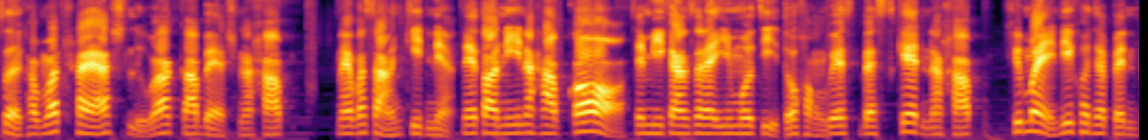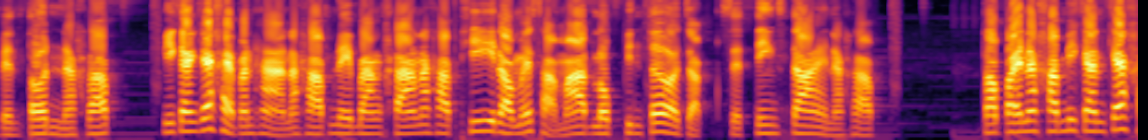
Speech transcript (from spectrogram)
เสิร์ชคำว่า trash หรือว่า garbage นะครับในภาษาอังกฤษเนี่ย ในตอนนี้นะครับ ก็จะมีการแสดงอีโมจิตัวของ waste basket นะครับ คือไม่อย่างที่ควรจะเป็นเป็นต้นนะครับ มีการแก้ไขปัญหานะครับ ในบางครั้งนะครับ ที่เราไม่สามารถลบพิมพ์เตอร์ออกจาก settings ได้นะครับ ต่อไปนะครับ มีการแก้ไข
